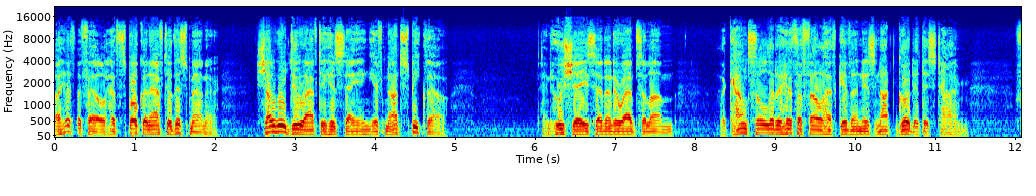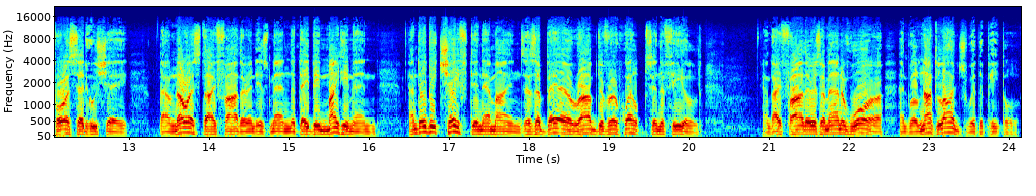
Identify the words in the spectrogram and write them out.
Ahithophel hath spoken after this manner. Shall we do after his saying? If not, speak thou. And Hushai said unto Absalom, The counsel that Ahithophel hath given is not good at this time. For, said Hushai, Thou knowest thy father and his men, that they be mighty men, and they be chafed in their minds, as a bear robbed of her whelps in the field. And thy father is a man of war, and will not lodge with the people.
